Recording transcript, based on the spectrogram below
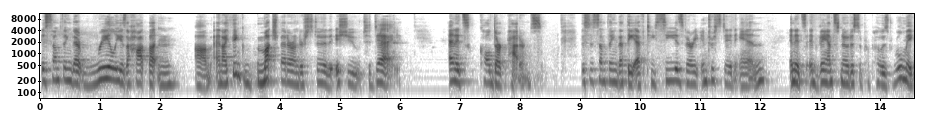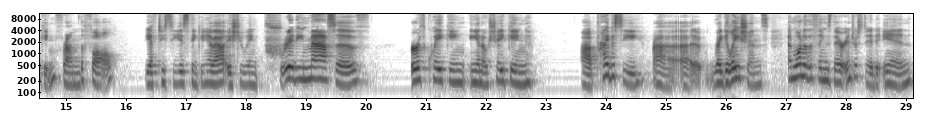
is something that really is a hot button um, and I think much better understood issue today. and it's called dark patterns. This is something that the FTC is very interested in, in its advance notice of proposed rulemaking from the fall. The FTC is thinking about issuing pretty massive earthquaking, you know, shaking uh, privacy uh, uh, regulations. And one of the things they're interested in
